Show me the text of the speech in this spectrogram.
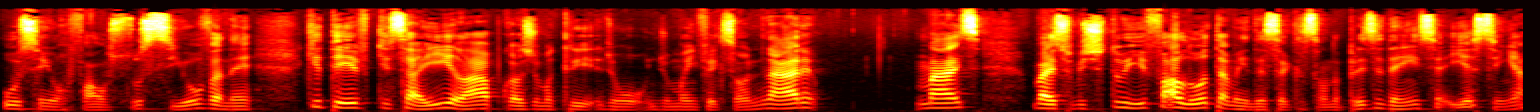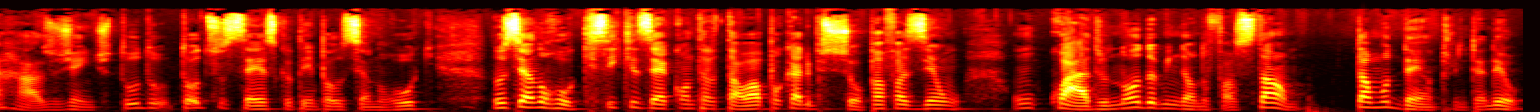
o senhor Fausto Silva, né? Que teve que sair lá por causa de uma, de uma infecção urinária mas vai substituir, falou também dessa questão da presidência e assim, arraso, gente, tudo, todo sucesso que eu tenho para Luciano Huck. Luciano Huck, se quiser contratar o Apocalipse Show para fazer um, um quadro no Domingão do Faustão, tamo dentro, entendeu?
